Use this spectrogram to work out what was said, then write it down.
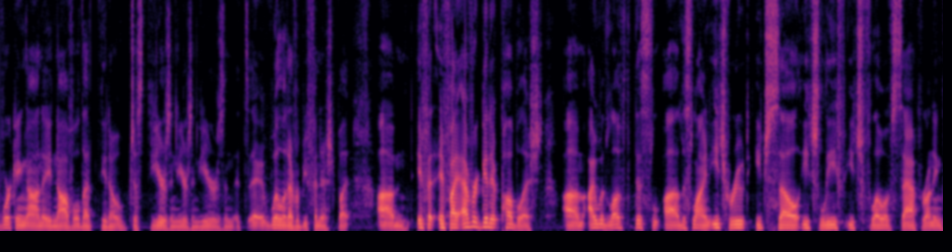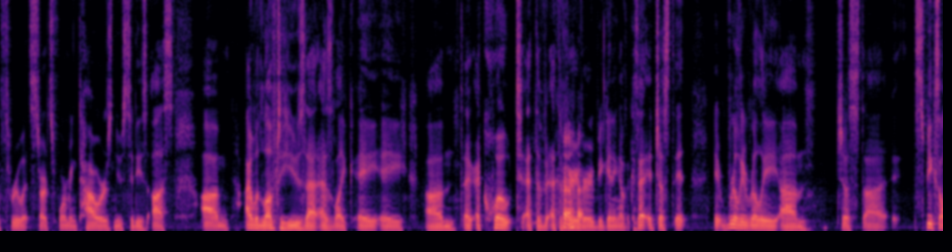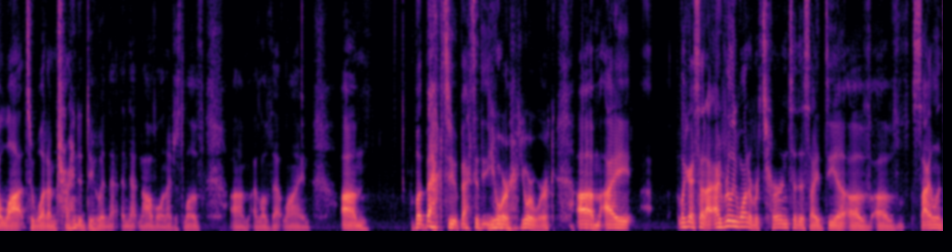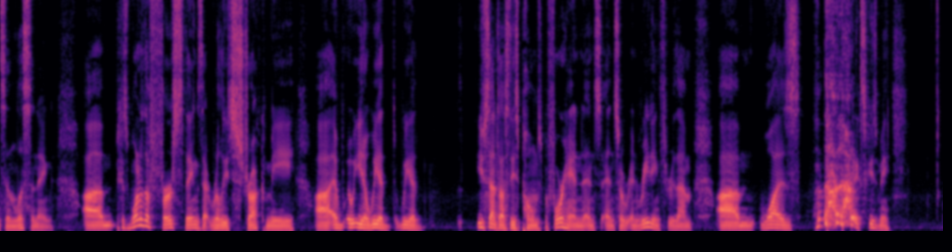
working on a novel that you know just years and years and years, and it's it, will it ever be finished? But um, if it if I ever get it published, um, I would love this uh, this line: each root, each cell, each leaf, each flow of sap running through it starts forming towers, new cities, us. Um, I would love to use that as like a a um, a, a, quote at the at the very very beginning of it because it just it it really really um, just uh, speaks a lot to what I'm trying to do in that in that novel, and I just love um, I love that line. Um, but back to back to the, your your work. Um, I like I said, I, I really want to return to this idea of of silence and listening um, because one of the first things that really struck me, uh, and you know, we had we had you sent us these poems beforehand, and and so in reading through them um, was excuse me,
